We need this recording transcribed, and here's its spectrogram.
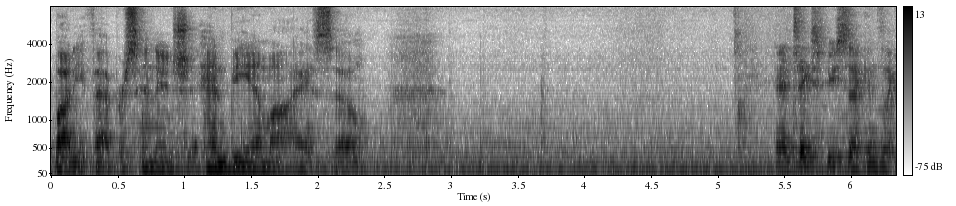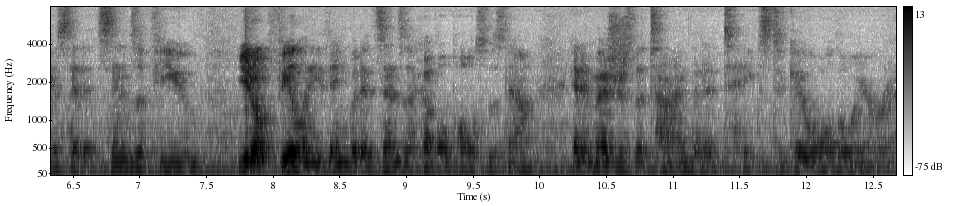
body fat percentage and BMI. So. And it takes a few seconds. Like I said, it sends a few. You don't feel anything, but it sends a couple pulses down, and it measures the time that it takes to go all the way around.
